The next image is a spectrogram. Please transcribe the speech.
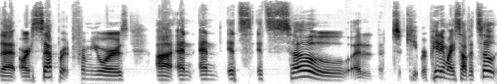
that are separate from yours. Uh, and and it's it's so uh, to keep repeating myself. It's so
